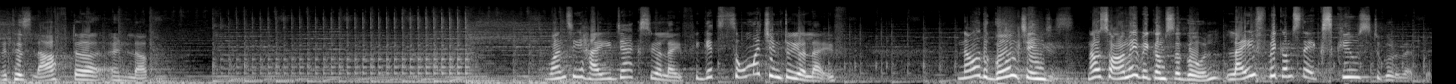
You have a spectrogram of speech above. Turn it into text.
with his laughter and love. Once he hijacks your life, he gets so much into your life. Now the goal changes. Now Swami becomes the goal, life becomes the excuse to go to that goal.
